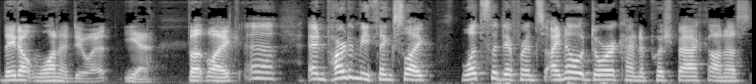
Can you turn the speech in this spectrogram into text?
they don't want to do it. Yeah. But like, eh. And part of me thinks like, what's the difference? I know Dora kind of pushed back on us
